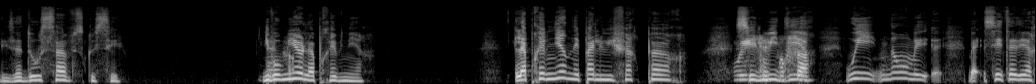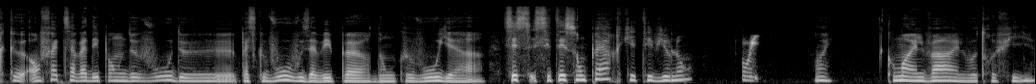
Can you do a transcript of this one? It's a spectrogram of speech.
les ados savent ce que c'est. Il vaut mieux la prévenir. La prévenir n'est pas lui faire peur c'est lui dire. Oui, non, mais euh, bah, c'est-à-dire que en fait, ça va dépendre de vous, de parce que vous, vous avez peur. Donc vous, il y a. C'était son père qui était violent? Oui. Oui. Comment elle va, elle, votre fille?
